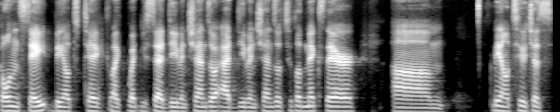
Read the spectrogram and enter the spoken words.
Golden State being able to take like what you said, DiVincenzo, add DiVincenzo to the mix there, um, being able to just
